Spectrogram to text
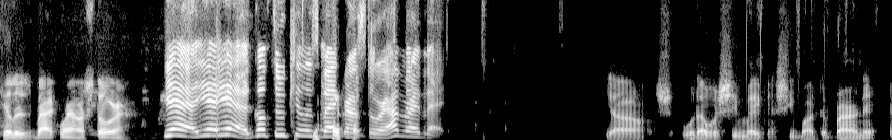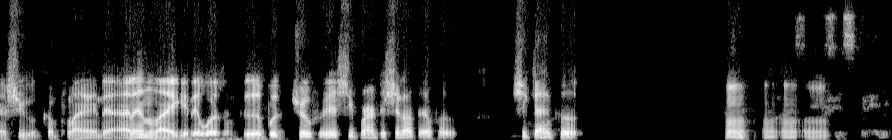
Killer's background story. Yeah, yeah, yeah. Go through Killer's background story. I'll be right back. Y'all, whatever she making, she about to burn it, and she would complain that I didn't like it. It wasn't good. But the truth is, she burnt the shit out that food. She can't cook. Mm, mm, mm, mm. It's for anybody.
